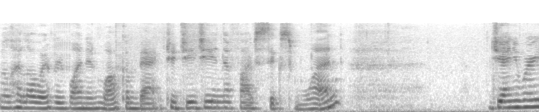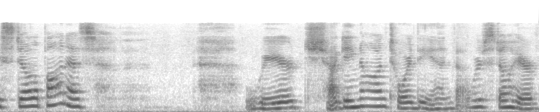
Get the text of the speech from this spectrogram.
Well, hello everyone, and welcome back to Gigi and the 561. January's still upon us. We're chugging on toward the end, but we're still here.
